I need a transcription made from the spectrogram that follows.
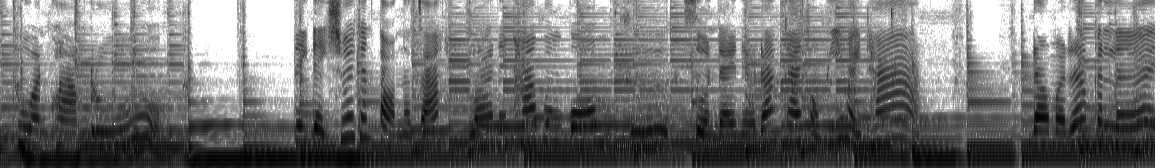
บทวนความรู้ เด็กๆช่วยกันตอบนะจ๊ะ ว่าในภาพวงกลมคือ ส่วนใดในร่างกายของพี่หอยทาก เรามาเริ่มกันเลย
